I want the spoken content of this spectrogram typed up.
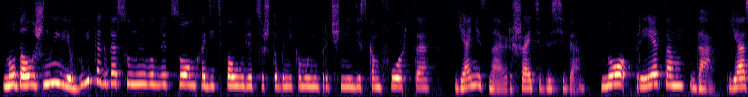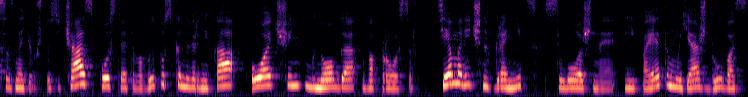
Но должны ли вы тогда с унылым лицом ходить по улице, чтобы никому не причинить дискомфорта? Я не знаю, решайте для себя. Но при этом, да, я осознаю, что сейчас после этого выпуска наверняка очень много вопросов Тема личных границ сложная, и поэтому я жду вас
